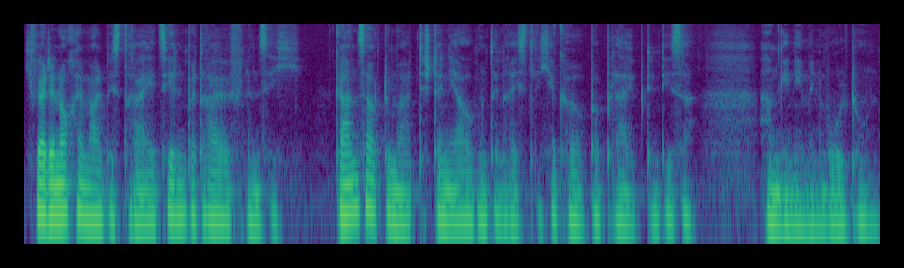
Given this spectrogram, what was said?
Ich werde noch einmal bis drei zählen, bei drei öffnen sich. Ganz automatisch deine Augen und dein restlicher Körper bleibt in dieser angenehmen, wohltuenden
